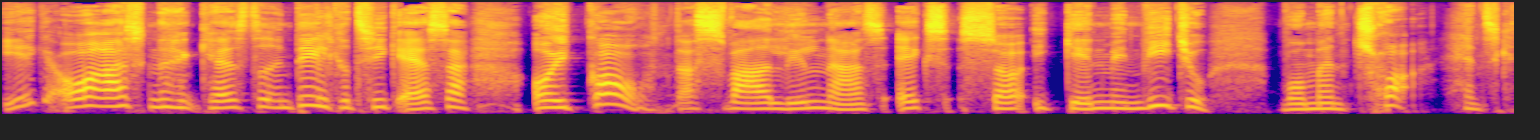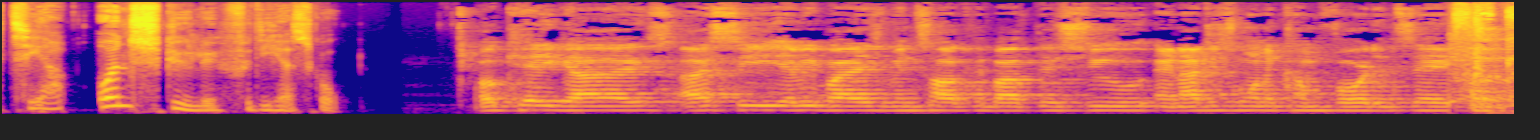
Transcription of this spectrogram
ikke overraskende kastet en del kritik af sig, og i går der svarede Lil Nas X så igen med en video, hvor man tror, han skal til at undskylde for de her sko. Okay, guys, I see everybody's been talking about this shoe, and I just want to come forward and say, fuck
